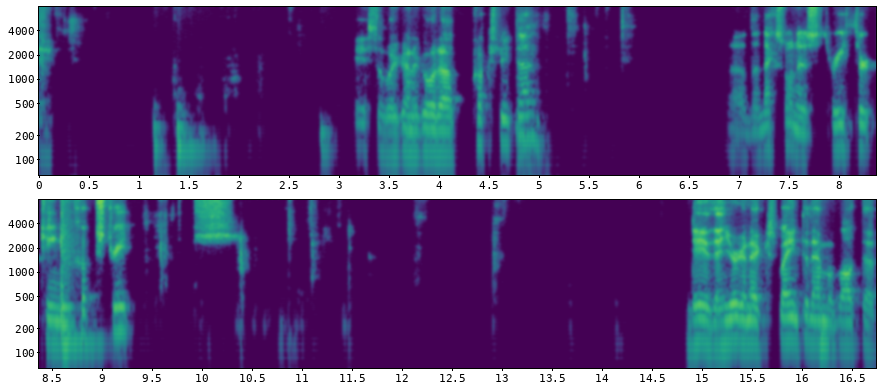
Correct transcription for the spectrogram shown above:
Okay, so we're gonna go to Cook Street then? Uh, the next one is three thirteen Cook Street. Dave, then you're gonna explain to them about the,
